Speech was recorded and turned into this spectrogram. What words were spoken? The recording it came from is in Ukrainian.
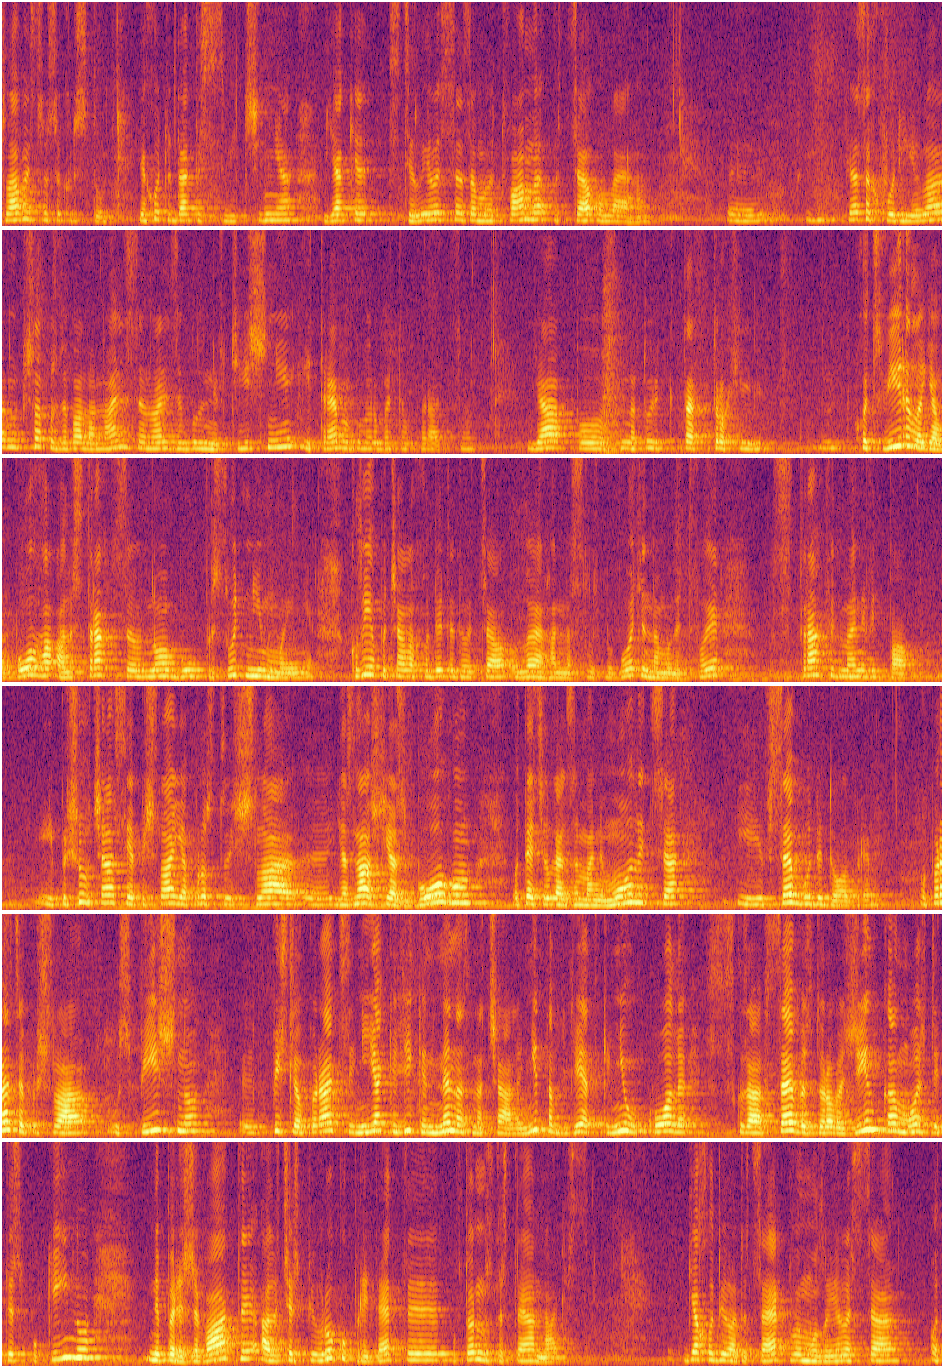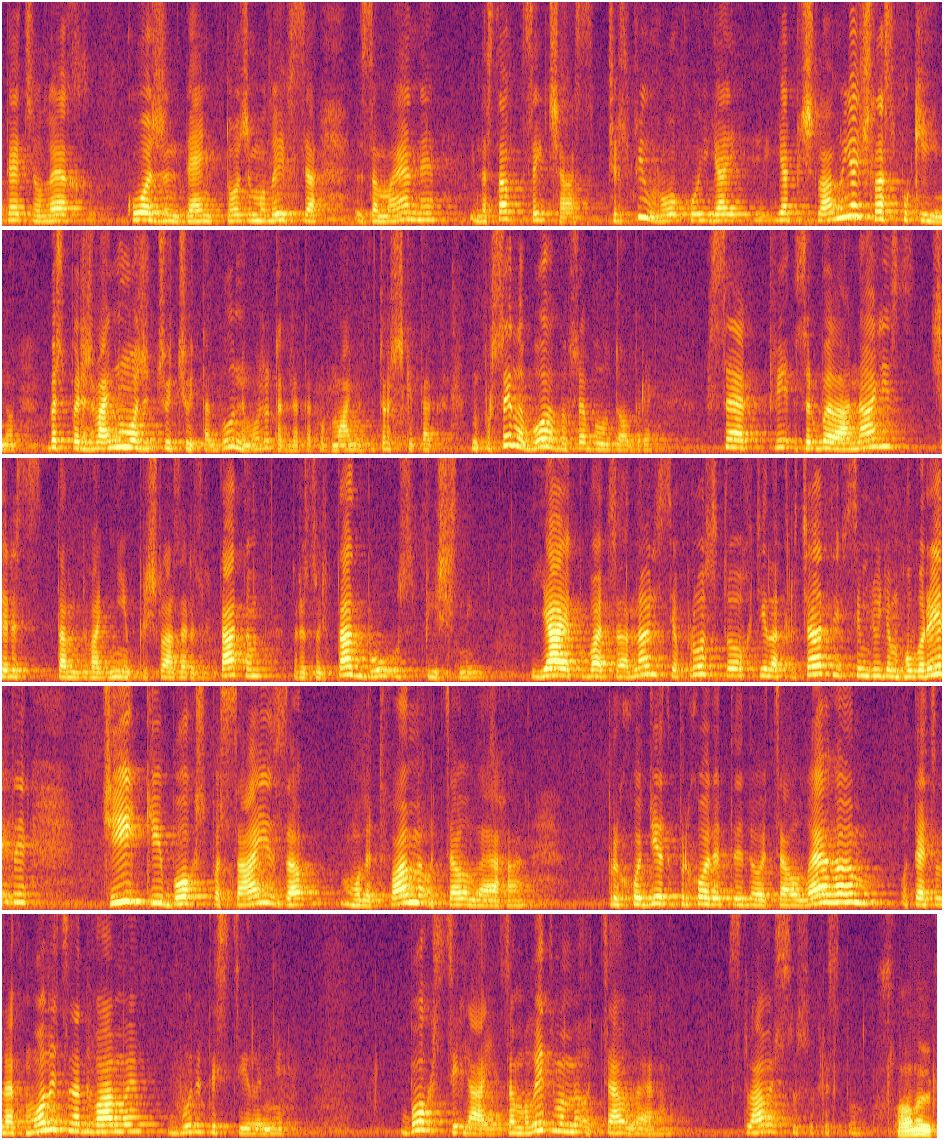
Слава Ісусу Христу! Я хочу дати свідчення, як я зцілилася за молитвами отця Олега. Е, Я захворіла, пішла, поздавала аналізи, аналізи були невтішні і треба було робити операцію. Я по натурі так трохи, хоч вірила я в Бога, але страх все одно був присутній в мені. Коли я почала ходити до отця Олега на служби Божі, на молитви, страх від мене відпав. І прийшов час, я пішла, я просто йшла, е, я знала, що я з Богом, отець Олег за мене молиться, і все буде добре. Операція прийшла успішно. Е, Після операції ніякі ліки не назначали, ні таблетки, ні уколи. Сказали, все, ви здорова жінка, можете йти спокійно, не переживати, але через півроку прийдете, повторно здасте аналіз. Я ходила до церкви, молилася. Отець Олег кожен день теж молився за мене. І настав цей час. Через півроку я, я пішла, ну я йшла спокійно, без переживань. Ну, може, чуть-чуть так було, не можу так вже так обманювати. Трошки так ну, просила Бога, аби все було добре. Все зробила аналіз, через там два дні прийшла за результатом. Результат був успішний. Я, як побачила аналіз, я просто хотіла кричати, всім людям говорити, тільки Бог спасає за молитвами отця Олега. приходити до отця Олега, отець Олег молиться над вами, будете зцілені. Бог зціляє за молитвами отця Олега. Слава Ісусу Христу! Слава.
